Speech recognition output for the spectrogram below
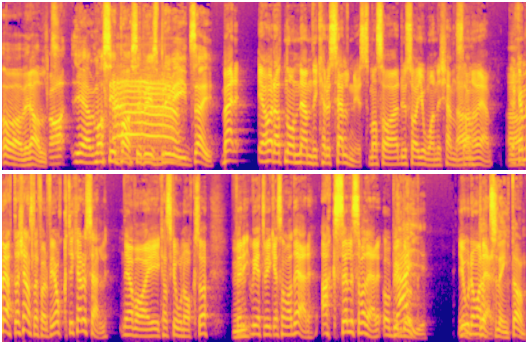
överallt. ja jävlar, man ser Basse precis bredvid sig. Men jag hörde att någon nämnde karusell nyss. Man sa, du sa Johan i känslan Ja. av det. Jag kan berätta känslan för för jag åkte karusell när jag var i Karlskrona också. För vet du vilka som var där? Axel som var där och byggde upp. Jo, de var där. Dödslängtan.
